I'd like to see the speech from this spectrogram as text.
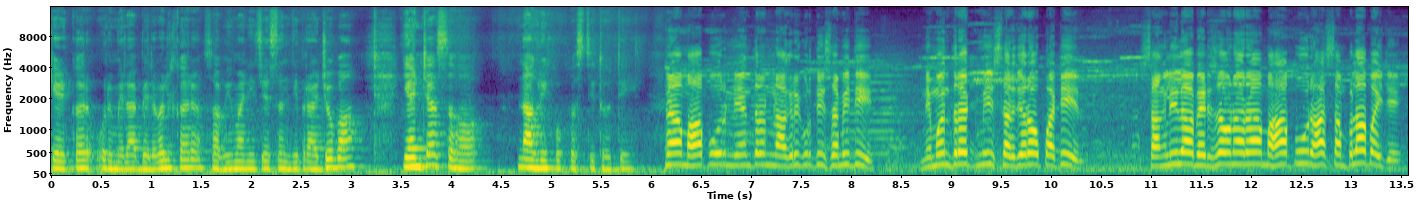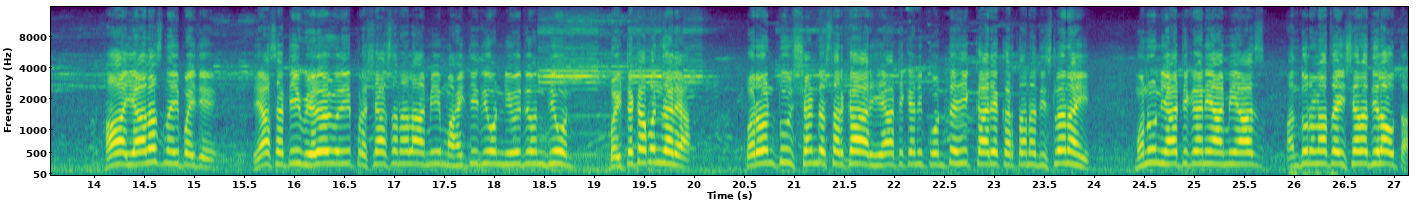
केळकर उर्मिला बेलवलकर स्वाभिमानीचे संदीप राजोबा यांच्यासह नागरिक उपस्थित होते. महापूर नियंत्रण नागरी कृती समिती निमंत्रक मी सर्जेराव पाटील सांगलीला भेडसावणारा महापूर हा संपला पाहिजे. हा यालाच नाही पाहिजे. यासाठी वेळोवेळी प्रशासनाला आम्ही माहिती देऊन निवेदन देऊन बैठका पण झाल्या. परंतु शंड सरकार या ठिकाणी कोणतंही कार्य करताना दिसलं नाही. म्हणून या ठिकाणी आम्ही आज आंदोलनाचा इशारा दिला होता.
